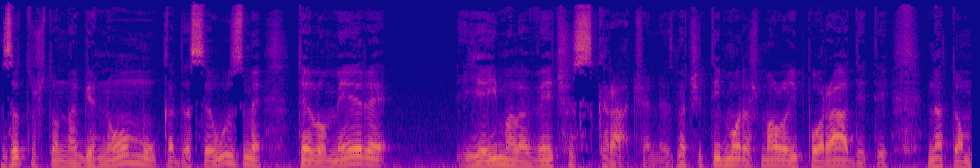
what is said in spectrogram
Zato što na genomu, kada se uzme telomere je imala već skraćene. Znači ti moraš malo i poraditi na tom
